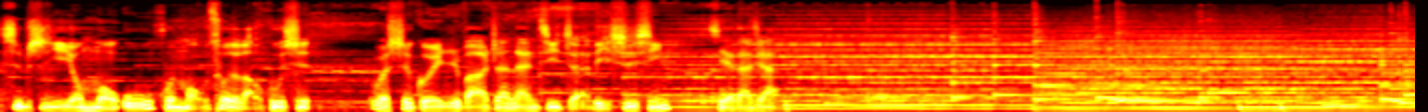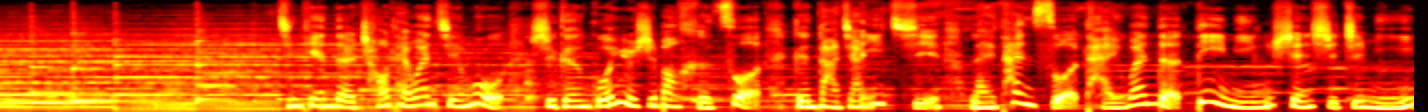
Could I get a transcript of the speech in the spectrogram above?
是不是也有某屋或某厝的老故事？我是国语日报专栏记者李世新，谢谢大家。今天的《潮台湾》节目是跟国语日报合作，跟大家一起来探索台湾的地名身世之谜。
